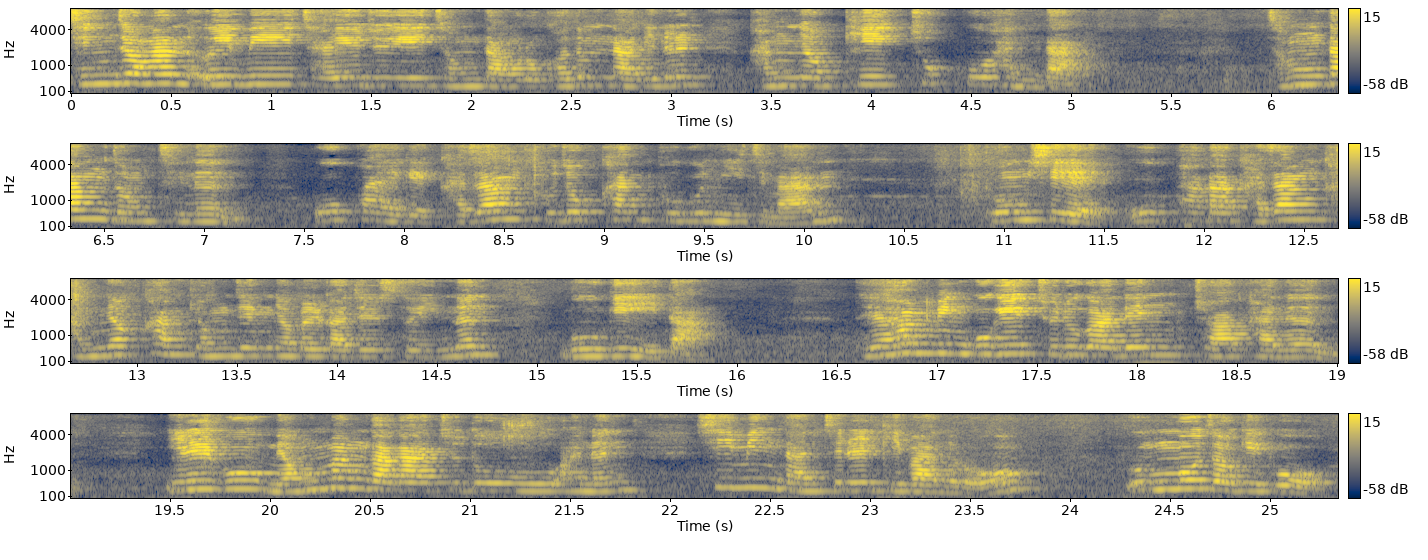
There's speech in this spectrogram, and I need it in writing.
진정한 의미 자유주의 정당으로 거듭나기를 강력히 촉구한다. 정당 정치는 우파에게 가장 부족한 부분이지만 동시에 우파가 가장 강력한 경쟁력을 가질 수 있는 무기이다. 대한민국의 주류가 된 좌파는 일부 명망가가 주도하는 시민단체를 기반으로 음모적이고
